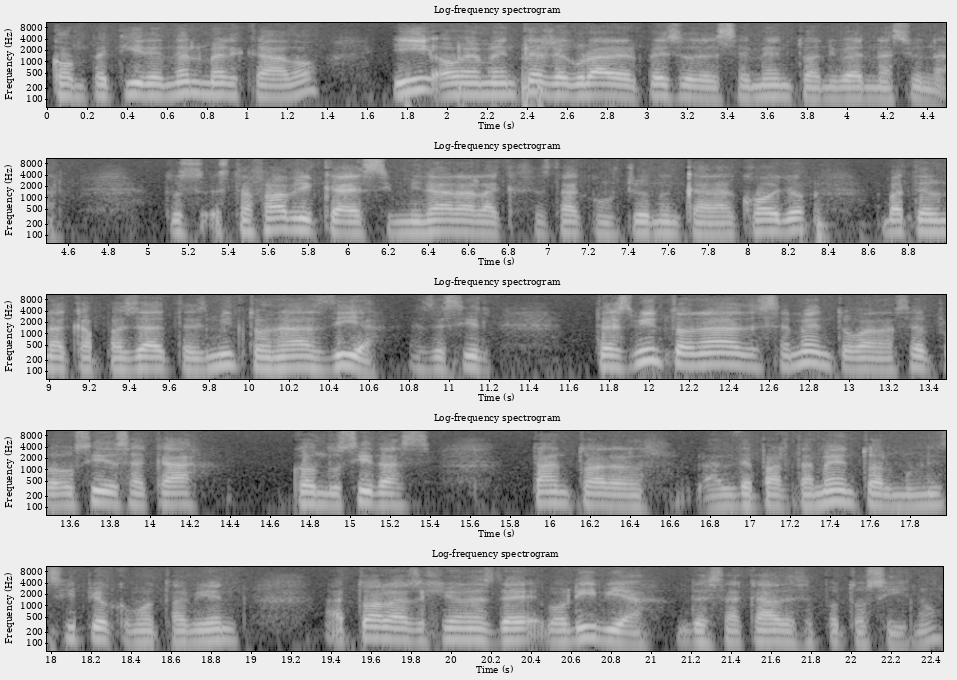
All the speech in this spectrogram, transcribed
competir en el mercado y obviamente regular el precio del cemento a nivel nacional. Entonces, esta fábrica es similar a la que se está construyendo en Caracollo, va a tener una capacidad de 3.000 toneladas día, es decir, 3.000 toneladas de cemento van a ser producidas acá, conducidas tanto al, departamento, al municipio, como también a todas las regiones de Bolivia, desde acá, desde Potosí, ¿no?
